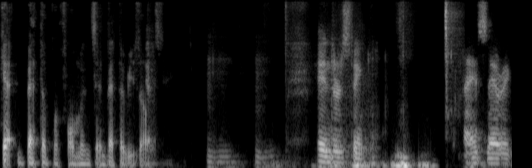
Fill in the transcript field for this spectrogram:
get better performance and better results. Mm-hmm. Mm-hmm. Interesting. Nice, Eric.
